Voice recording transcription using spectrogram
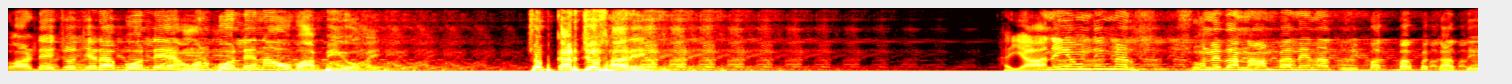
तो जो जेड़ा बोले हूँ बोले ना वो भाभी होवे। चुप कर जो सारे। हया नहीं आती मैं सोने का नाम पा लेना बक बक पका दे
